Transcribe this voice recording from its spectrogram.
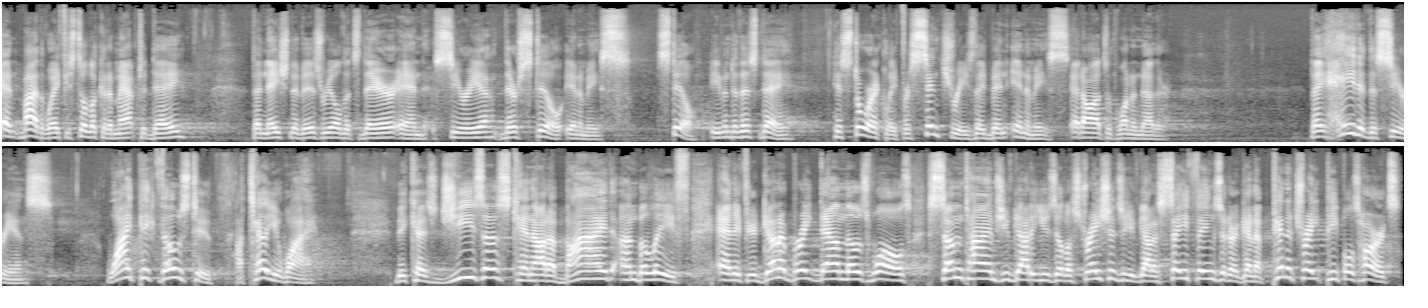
And by the way, if you still look at a map today, the nation of Israel that's there and Syria, they're still enemies. Still, even to this day. Historically, for centuries, they've been enemies at odds with one another. They hated the Syrians. Why pick those two? I'll tell you why because Jesus cannot abide unbelief. And if you're going to break down those walls, sometimes you've got to use illustrations or you've got to say things that are going to penetrate people's hearts.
